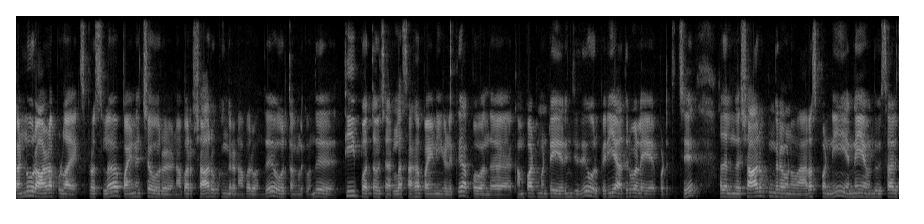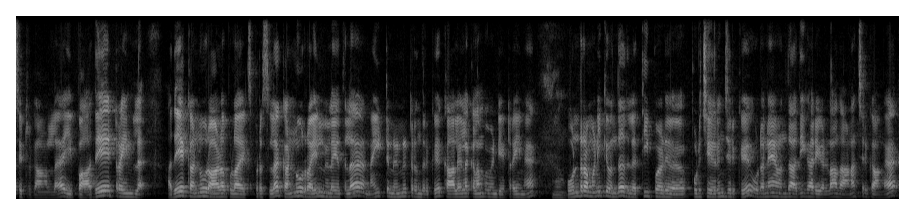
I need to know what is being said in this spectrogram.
கண்ணூர் ஆழப்புழா எக்ஸ்பிரஸ்ல பயணிச்ச ஒரு நபர் ஷாருக்குங்கிற நபர் வந்து ஒருத்தங்களுக்கு வந்து தீ பத்த வச்சார்ல சக பயணிகளுக்கு. அப்போ அந்த கம்பார்ட்மெண்ட்டே எரிஞ்சுது. ஒரு பெரிய அதிர்வலை ஏற்படுத்துச்சு. அதில் இந்த ஷாருக்குங்கிறவனை அரெஸ்ட் பண்ணி என்னைய வந்து விசாரிச்சிட்டு இருக்காங்கல்ல. இப்போ அதே ட்ரெயினில் அதே கண்ணூர் ஆழப்புழா எக்ஸ்பிரஸ்ல கண்ணூர் ரயில் நிலையத்துல நைட்டு நின்றுட்டு இருந்திருக்கு. காலையில கிளம்ப வேண்டிய ட்ரெயின். ஒன்றரை மணிக்கு வந்து அதுல தீப்படு பிடிச்சி எரிஞ்சிருக்கு. உடனே வந்து அதிகாரிகள்லாம் அதை அணைச்சிருக்காங்க.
